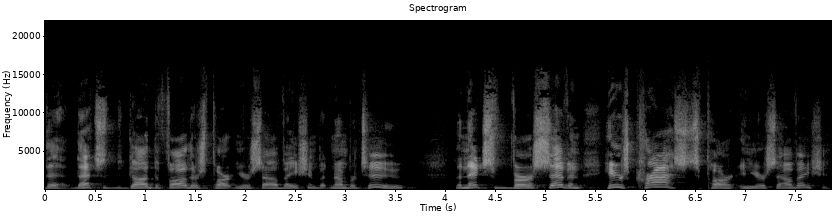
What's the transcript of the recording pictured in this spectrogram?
that, that's God the Father's part in your salvation. But number two, the next verse, 7, here's Christ's part in your salvation.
